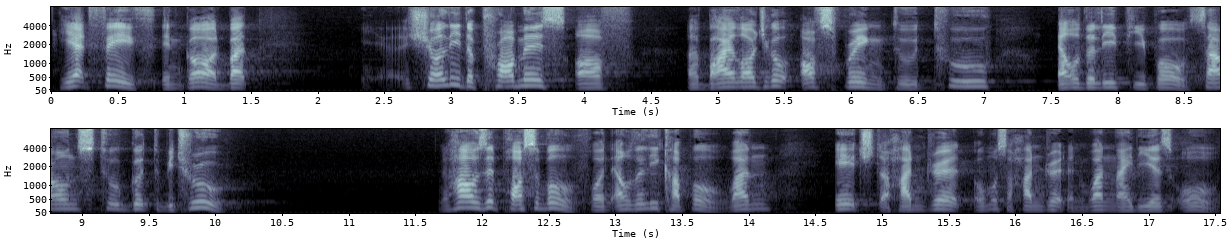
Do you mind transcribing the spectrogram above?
He had faith in God, but surely the promise of a biological offspring to two elderly people sounds too good to be true. How is it possible for an elderly couple, one aged 100, almost 100, and one 90 years old?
